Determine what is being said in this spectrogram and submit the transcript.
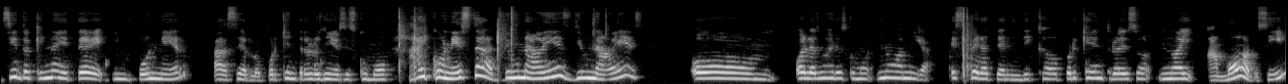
siento que nadie te debe imponer a hacerlo, porque entre los niños es como, ay, con esta, de una vez, de una vez. O, o las mujeres como, no, amiga, espérate al indicado, porque dentro de eso no hay amor, ¿sí?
